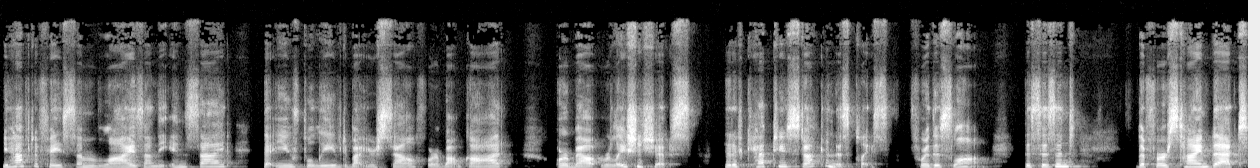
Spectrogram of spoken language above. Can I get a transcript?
You have to face some lies on the inside that you've believed about yourself or about God or about relationships that have kept you stuck in this place for this long. This isn't the first time that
